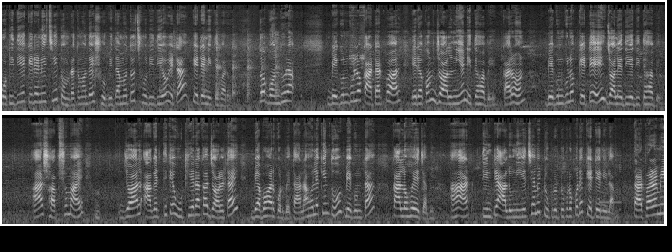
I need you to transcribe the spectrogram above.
বটি দিয়ে কেটে নিচ্ছি তোমরা তোমাদের সুবিধা মতো ছুরি দিয়েও এটা কেটে নিতে পারো। তো বন্ধুরা, বেগুনগুলো কাটার পর এরকম জল নিয়ে নিতে হবে। কারণ বেগুনগুলো কেটেই জলে দিয়ে দিতে হবে। আর সব সময় জল আগের থেকে উঠিয়ে রাখা জলটাই ব্যবহার করবে। তা না হলে কিন্তু বেগুনটা কালো হয়ে যাবে। আর তিনটে আলু নিয়েছি আমি টুকরো টুকরো করে কেটে নিলাম। তারপর আমি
